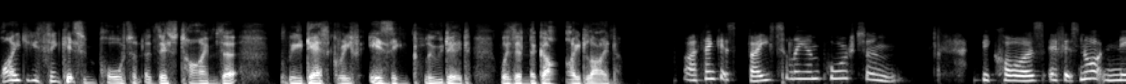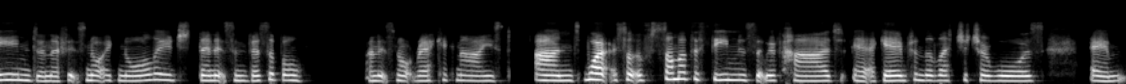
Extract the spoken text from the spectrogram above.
why do you think it's important at this time that pre-death grief is included within the guideline? I think it's vitally important because if it's not named and if it's not acknowledged, then it's invisible and it's not recognised. And what sort of some of the themes that we've had uh, again from the literature was, um,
